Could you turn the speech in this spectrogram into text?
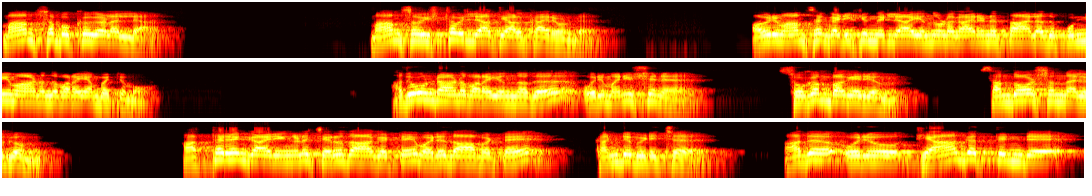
മാംസബുക്കുകളല്ല മാംസം ഇഷ്ടമില്ലാത്ത ആൾക്കാരുണ്ട്. അവർ മാംസം കഴിക്കുന്നില്ല എന്നുള്ള കാരണത്താൽ അത് പുണ്യമാണെന്ന് പറയാൻ പറ്റുമോ? അതുകൊണ്ടാണ് പറയുന്നത് ഒരു മനുഷ്യന് സുഖം പകരും സന്തോഷം നൽകും അത്തരം കാര്യങ്ങൾ ചെറുതാകട്ടെ വലുതാവട്ടെ കണ്ടുപിടിച്ച് അത് ഒരു ത്യാഗത്തിന്റെ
